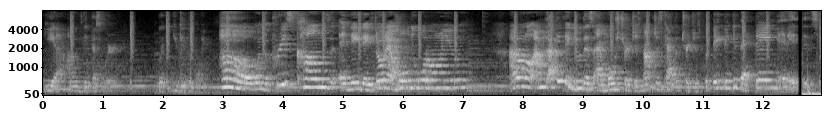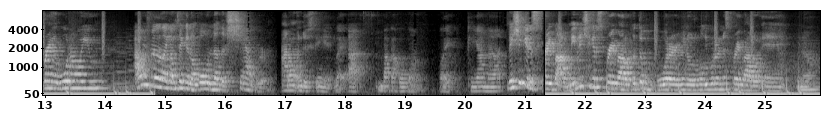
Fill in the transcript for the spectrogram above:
yeah, I don't think that's weird, but you get the point. Oh, when the priest comes and they, they throw that holy water on you, I don't know, I'm, I think they do this at most churches, not just Catholic churches, but they, they get that thing and it, it's spraying water on you. I be feeling like I'm taking a whole nother shower. I don't understand, like, I, baka hold on. Like, can y'all not? They should get a spray bottle. Maybe they should get a spray bottle, put the water, you know, the holy water in the spray bottle and, you know,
